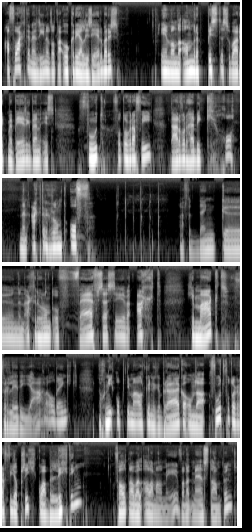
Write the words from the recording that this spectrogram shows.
afwachten en zien of dat, dat ook realiseerbaar is. Een van de andere pistes waar ik mee bezig ben is food fotografie. Daarvoor heb ik een achtergrond of. Even denken. Een achtergrond of 5, 6, 7, 8 gemaakt. Verleden jaar al, denk ik. Nog niet optimaal kunnen gebruiken, omdat foodfotografie op zich, qua belichting, valt dat wel allemaal mee, vanuit mijn standpunt.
